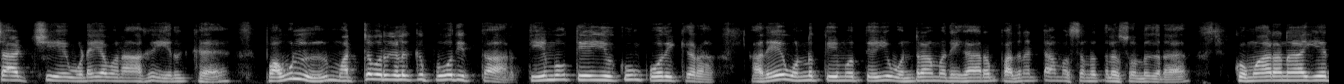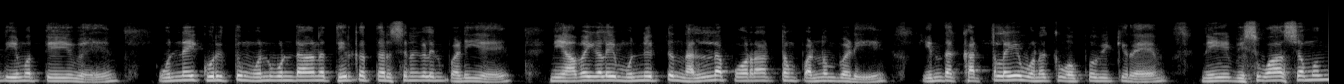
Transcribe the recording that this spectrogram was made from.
சாட்சியை உடையவனாக இருக்க பவுல் மற்றவர்களுக்கு போதித்தார். தீமுத்தேயுக்கும் போதிக்கிறார். அதே ஒன்று தீமுத்தேயு ஒன்றாம் அதிகாரம் பதினெட்டாம் வசனத்துல சொல்லுகிறார். குமாரனாகிய தீமுத்தேயுவே உன்னை குறித்தும் முன் உண்டான தீர்க்க தரிசனங்களின் படியே நீ அவைகளை முன்னிட்டு நல்ல போராட்டம் பண்ணும்படி இந்த கட்டளையை உனக்கு ஒப்புவிக்கிறேன். நீ விசுவாசமும்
